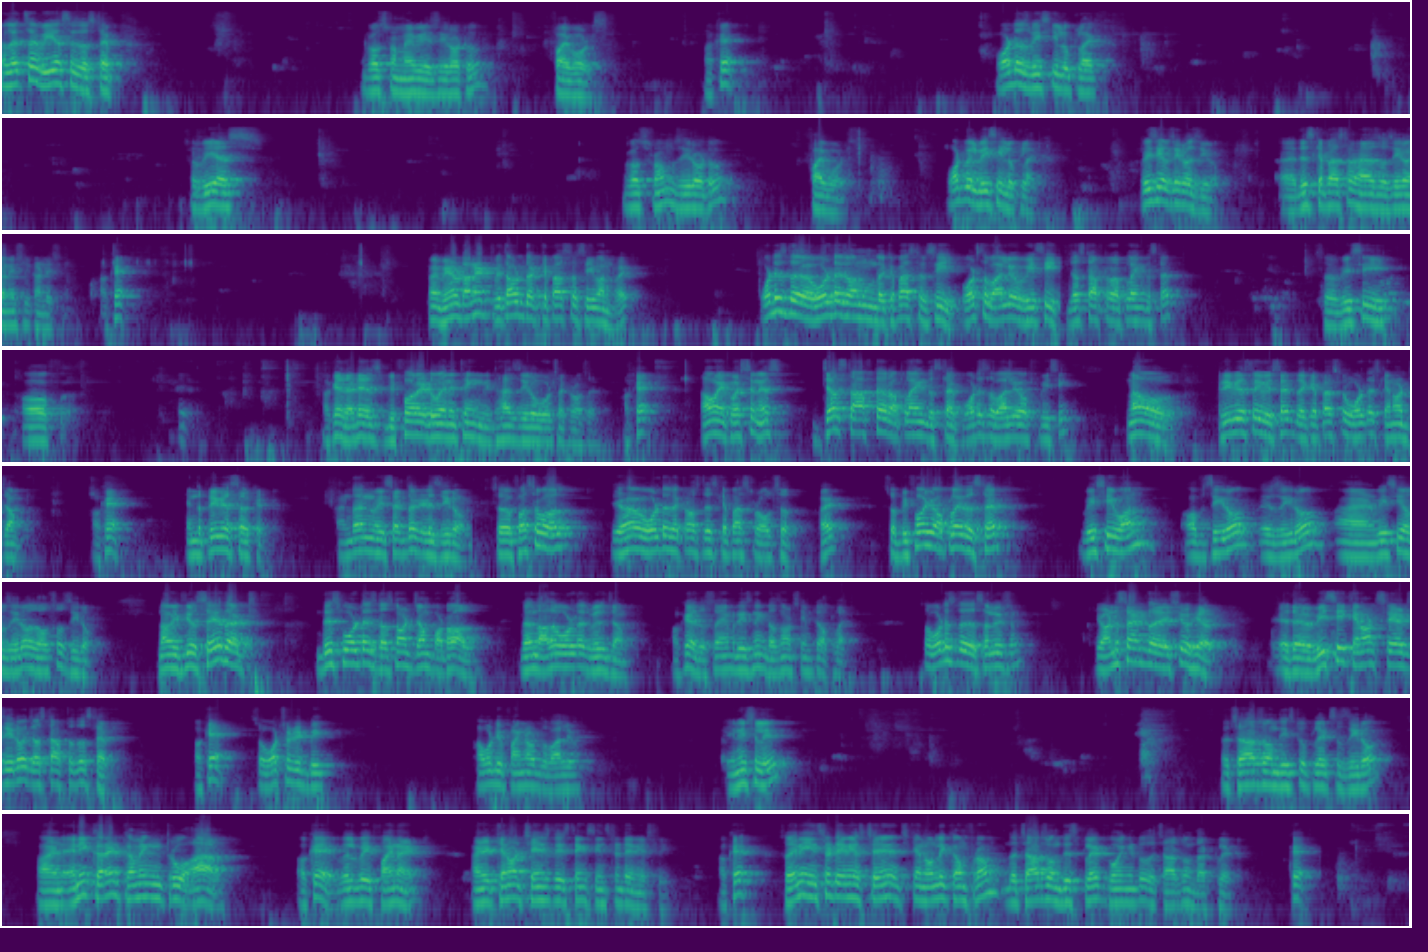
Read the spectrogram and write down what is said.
Now let's say Vs is a step, goes from maybe 0 to 5 volts. Okay. What does Vc look like? So Vs goes from 0 to 5 volts. What will Vc look like? Vc of 0 is 0. Uh, this capacitor has a 0 initial condition. Okay. We have done it without that capacitor C1, right? What is the voltage on the capacitor C? What's the value of Vc just after applying the step? So Vc of okay that is before I do anything it has 0 volts across it. Okay. Now my question is just after applying the step what is the value of Vc? Now previously we said the capacitor voltage cannot jump okay in the previous circuit and then we said that it is 0. So first of all you have a voltage across this capacitor also right. So before you apply the step Vc1 of 0 is 0 and Vc of 0 is also 0. Now if you say that this voltage does not jump at all then the other voltage will jump okay the same reasoning does not seem to apply. So what is the solution? You understand the issue here the Vc cannot stay at 0 just after the step okay. So what should it be? How would you find out the value? Initially the charge on these two plates is 0 and any current coming through R okay will be finite and it cannot change these things instantaneously okay. So any instantaneous change can only come from the charge on this plate going into the charge on that plate okay.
